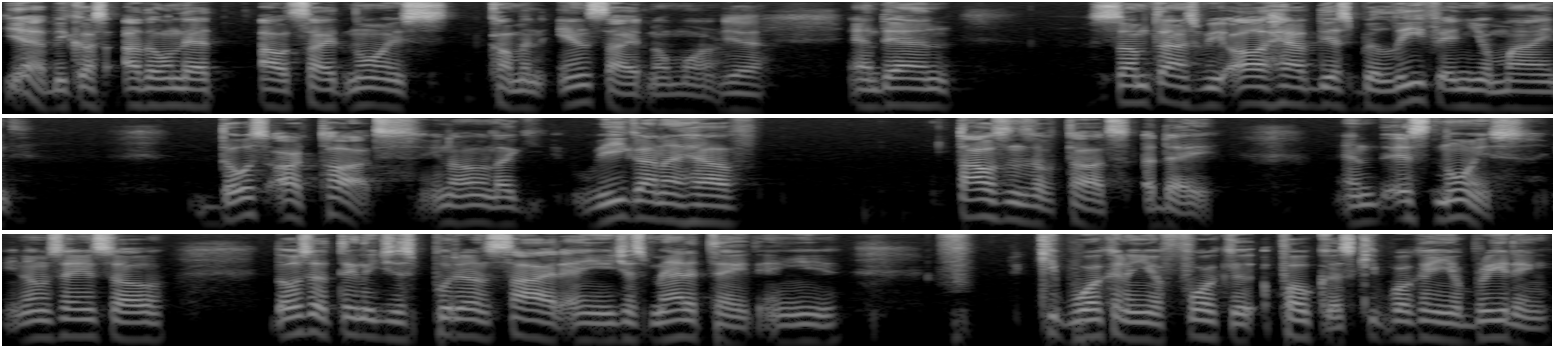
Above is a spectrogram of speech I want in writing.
yeah, because I don't let outside noise come in inside no more. Yeah. And then sometimes we all have this belief in your mind. Those are thoughts, you know, like we're gonna have thousands of thoughts a day. And it's noise, you know what I'm saying? So those are things you just put it aside and you just meditate and you f- keep working on your foc- focus, keep working on your breathing.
